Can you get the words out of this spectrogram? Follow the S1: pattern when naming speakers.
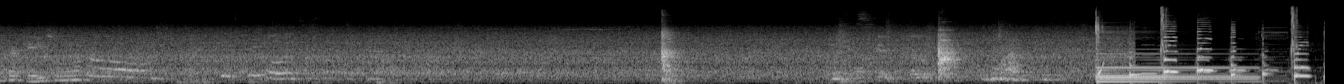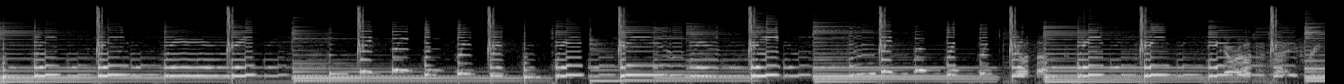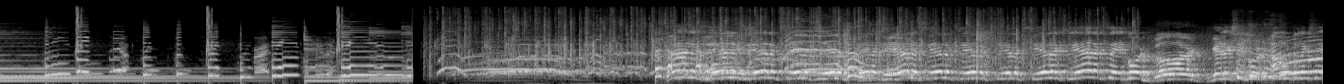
S1: conta que isso, né?
S2: Galaxy, Galaxy, Galaxy, Galaxy, Galaxy, Galaxy, good. Good. Galaxy, good. Out, Galaxy.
